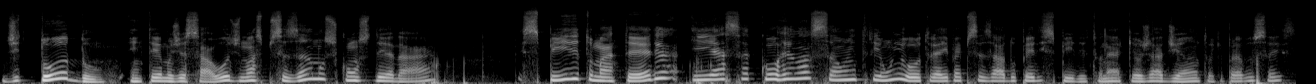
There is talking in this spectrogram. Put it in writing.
de todo em termos de saúde, nós precisamos considerar espírito, matéria e essa correlação entre um e outro. Aí vai precisar do perispírito, né? Que eu já adianto aqui para vocês.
